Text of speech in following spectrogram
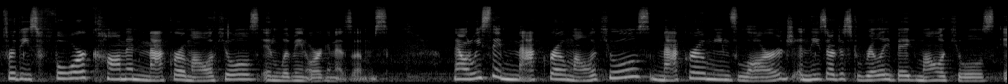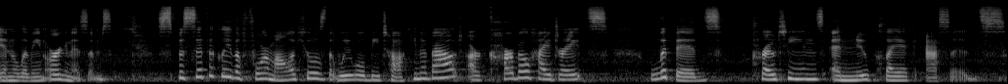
for these four common macromolecules in living organisms. Now, when we say macromolecules, macro means large, and these are just really big molecules in living organisms. Specifically, the four molecules that we will be talking about are carbohydrates, lipids, proteins, and nucleic acids.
